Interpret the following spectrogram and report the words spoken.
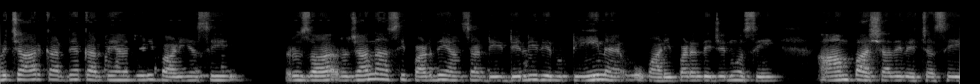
ਵਿਚਾਰ ਕਰਦਿਆਂ ਕਰਦਿਆਂ ਜਿਹੜੀ ਬਾਣੀ ਅਸੀਂ ਰੋਜ਼ਾ ਰੋਜ਼ਾਨਾ ਅਸੀਂ ਪੜ੍ਹਦੇ ਹਾਂ ਸਾਡੀ ਡੇਲੀ ਦੀ ਰੁਟੀਨ ਹੈ ਉਹ ਬਾਣੀ ਪੜ੍ਹਨ ਦੀ ਜਿਹਨੂੰ ਅਸੀਂ ਆਮ ਭਾਸ਼ਾ ਦੇ ਵਿੱਚ ਅਸੀਂ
